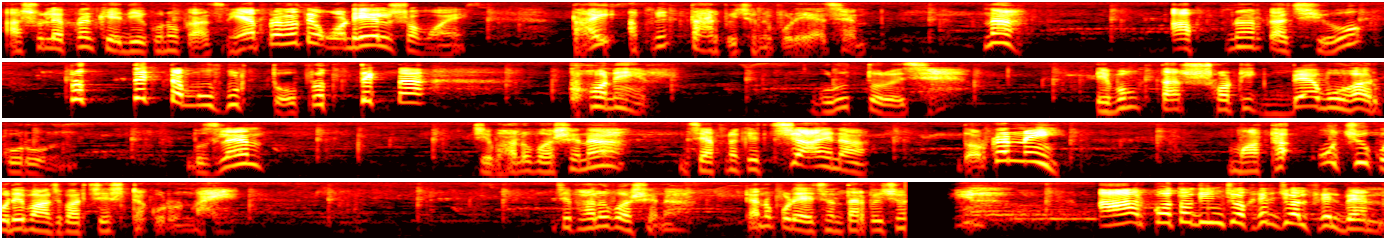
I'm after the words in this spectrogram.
আসলে আপনার খেয়ে দিয়ে কোনো কাজ নেই। আপনার হাতে অঢেল সময়। তাই আপনি তার পেছনে পড়ে আছেন। না, আপনার কাছেও প্রত্যেকটা মুহূর্ত, প্রত্যেকটা ক্ষণের গুরুত্ব রয়েছে এবং তার সঠিক ব্যবহার করুন। বুঝলেন? যে ভালোবাসে না, যে আপনাকে চায় না, দরকার নেই। মাথা উঁচু করে বাঁচবার চেষ্টা করুন ভাই। যে ভালোবাসে না, কেন পড়ে আছেন তার পেছনে? আর কতদিন চোখের জল ফেলবেন?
